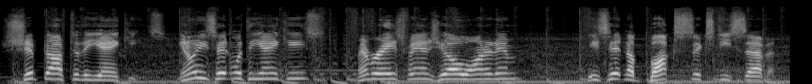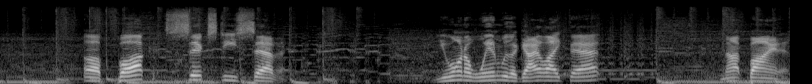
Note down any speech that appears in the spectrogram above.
Shipped off to the Yankees. You know he's hitting with the Yankees? Remember A's fans, y'all wanted him? He's hitting a buck 67 a buck 67. You want to win with a guy like that? Not buying it.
